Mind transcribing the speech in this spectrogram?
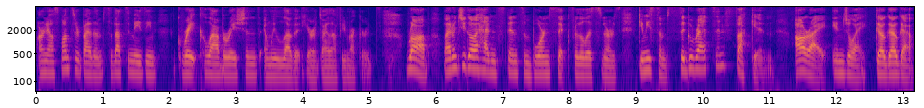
are now sponsored by them. So that's amazing. Great collaborations, and we love it here at Die Laughing Records. Rob, why don't you go ahead and spin some Born Sick for the listeners? Give me some cigarettes and fucking. All right, enjoy. Go, go, go.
